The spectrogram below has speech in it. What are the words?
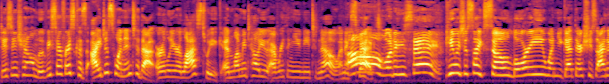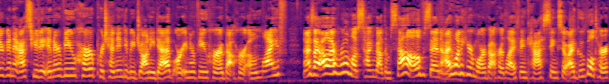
Disney Channel Movie Surfers? Because I just went into that earlier last week. And let me tell you everything you need to know and expect. Oh, what did he say? He was just like, So, Lori, when you get there, she's either going to ask you to interview her pretending to be Johnny Depp or interview her about her own life. And I was like, oh, everyone loves talking about themselves, and. I want to hear more about her life in casting. So I Googled her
